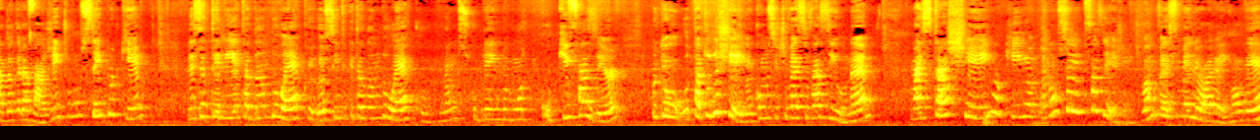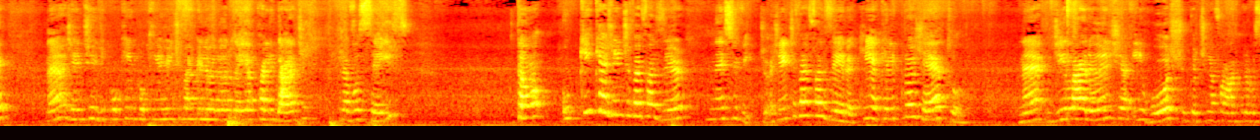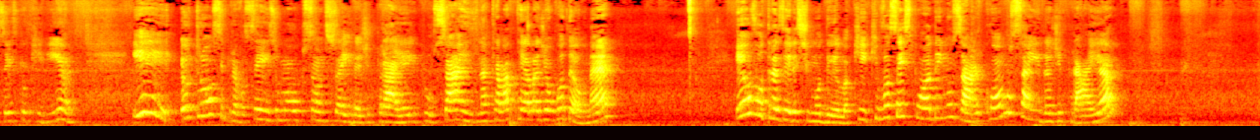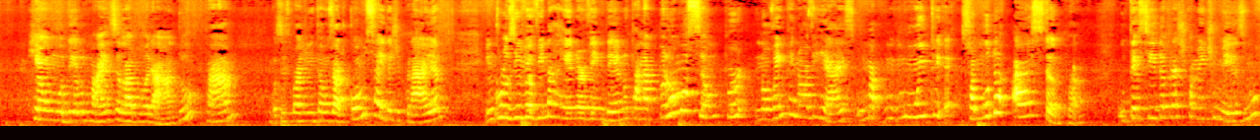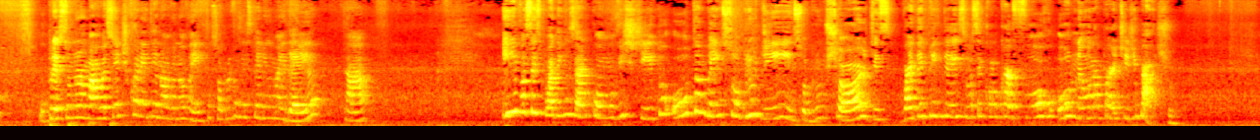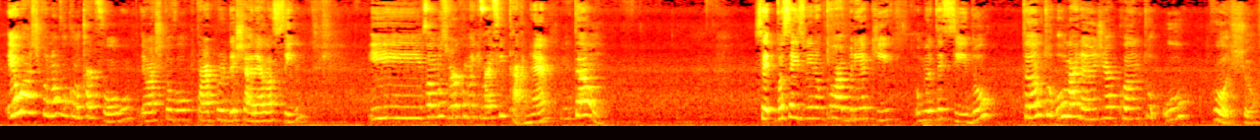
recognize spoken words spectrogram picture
acostumada a gravar. Gente, eu não sei porquê nesse ateliê tá dando eco, eu sinto que tá dando eco, não descobri ainda o que fazer, porque o, tá tudo cheio, é como se tivesse vazio, né? Mas tá cheio aqui, eu, eu não sei o que fazer, gente. Vamos ver se melhora aí, vamos ver, né? A gente, de pouquinho em pouquinho, a gente vai melhorando aí a qualidade pra vocês. Então, o que que a gente vai fazer nesse vídeo? A gente vai fazer aqui aquele projeto, né, de laranja e roxo que eu tinha falado pra vocês que eu queria. E eu trouxe pra vocês uma opção de saída de praia e plus size naquela tela de algodão, né? Eu vou trazer este modelo aqui que vocês podem usar como saída de praia, que é um modelo mais elaborado, tá? Vocês podem então usar como saída de praia. Inclusive eu vi na Renner vendendo, tá na promoção por R$ reais, uma muito, só muda a estampa. O tecido é praticamente o mesmo. O preço normal é R$ 149,90, só pra vocês terem uma ideia, tá? E vocês podem usar como vestido ou também sobre o jeans, sobre um shorts. Vai depender se você colocar forro ou não na parte de baixo. Eu acho que eu não vou colocar forro. Eu acho que eu vou optar por deixar ela assim. E vamos ver como é que vai ficar, né? Então, vocês viram que eu abri aqui o meu tecido. Tanto o laranja quanto o roxo.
